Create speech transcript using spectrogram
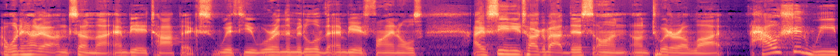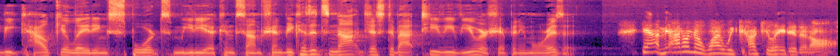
I want to head out on some uh, NBA topics with you. We're in the middle of the NBA Finals. I've seen you talk about this on, on Twitter a lot. How should we be calculating sports media consumption? Because it's not just about TV viewership anymore, is it? Yeah, I mean, I don't know why we calculate it at all.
